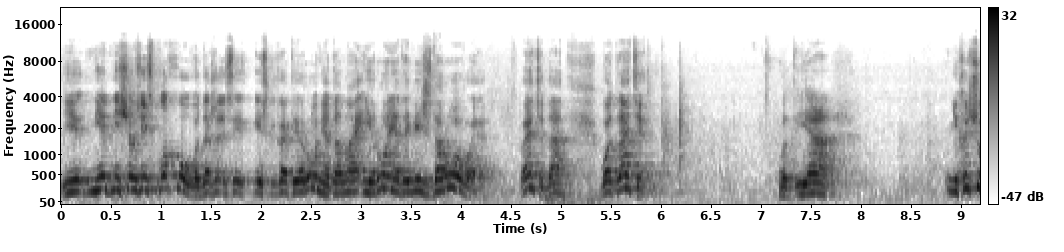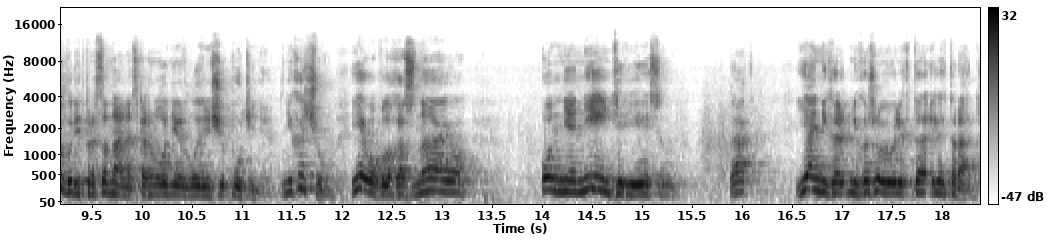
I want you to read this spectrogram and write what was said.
И нет ничего здесь плохого. Даже если есть какая-то ирония, то она, ирония это вещь здоровая. Понимаете, да? Вот знаете, вот я не хочу говорить персонально, скажем, Владимир Владимировиче Путине. Не хочу. Я его плохо знаю. он мне не интересен, так? Я не, не хожу в его электорат.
